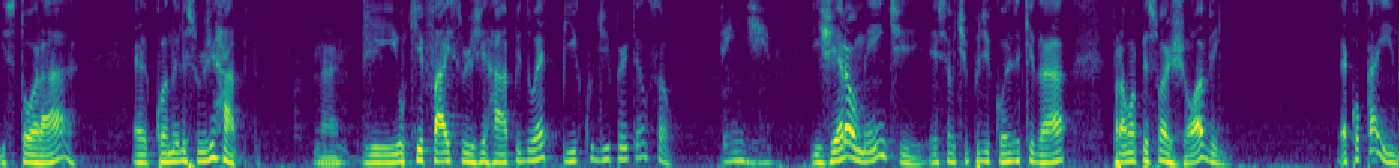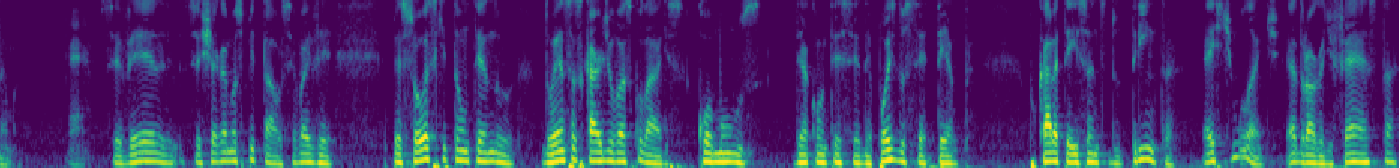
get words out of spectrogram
estourar é quando ele surge rápido. Né? E o que faz surgir rápido é pico de hipertensão. Entendi. E geralmente esse é o tipo de coisa que dá para uma pessoa jovem é cocaína, mano. É. Você vê, você chega no hospital, você vai ver pessoas que estão tendo doenças cardiovasculares comuns de acontecer depois dos 70. O cara ter isso antes do 30 é estimulante. É droga de festa.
